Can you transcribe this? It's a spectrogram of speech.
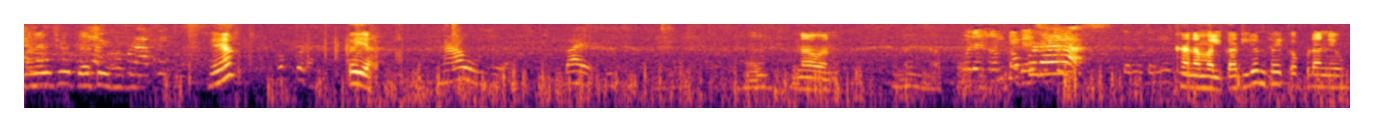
મને એમ થયું કે અઢી વાગી હે કપડાં. કયા નાવું છે. બાય. હું નાવાનું. ખાના માલ કાઢ લ્યો ને ભાઈ કપડાં ને એવું.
